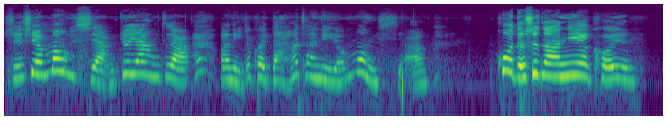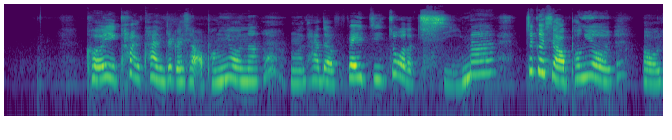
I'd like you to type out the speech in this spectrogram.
实现梦想，这样子啊啊，你就可以达成你的梦想，或者是呢，你也可以。可以看看这个小朋友呢，嗯，他的飞机坐的齐吗？这个小朋友哦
